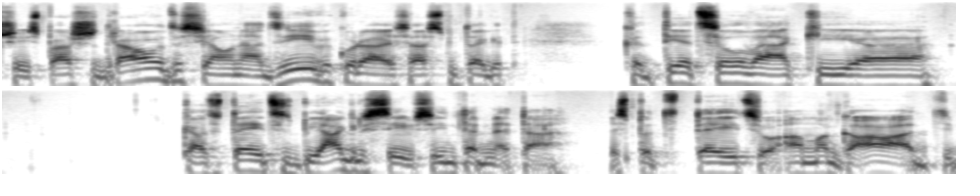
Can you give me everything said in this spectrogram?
šīs pašas draudzes, jaunā dzīve, kurā es esmu tagad. Kad tie cilvēki, uh, kā tu teici, bija agresīvs internetā. Es pat teicu, amagādi,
